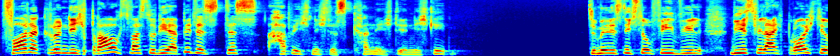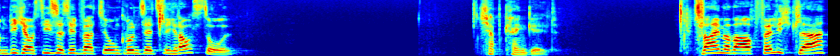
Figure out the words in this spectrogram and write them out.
vordergründig brauchst, was du dir erbittest, das habe ich nicht, das kann ich dir nicht geben. Zumindest nicht so viel, wie, wie es vielleicht bräuchte, um dich aus dieser Situation grundsätzlich rauszuholen. Ich habe kein Geld. Es war ihm aber auch völlig klar,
